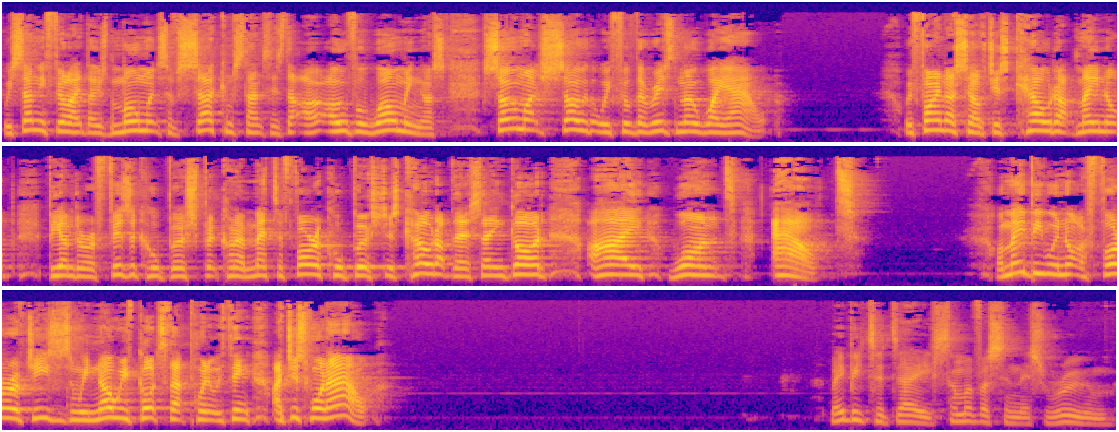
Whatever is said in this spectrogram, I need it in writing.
We suddenly feel like those moments of circumstances that are overwhelming us, so much so that we feel there is no way out. We find ourselves just curled up, may not be under a physical bush, but kind of metaphorical bush, just curled up there saying, God, I want out. Or maybe we're not a follower of Jesus and we know we've got to that point and we think, I just want out. Maybe today, some of us in this room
